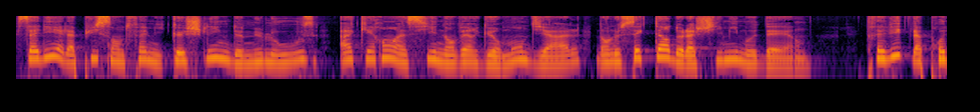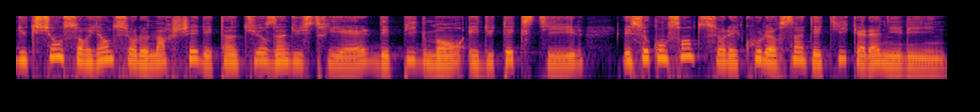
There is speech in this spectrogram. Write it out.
s'allie à la puissante famille Köchling de Mulhouse, acquérant ainsi une envergure mondiale dans le secteur de la chimie moderne. Très vite, la production s'oriente sur le marché des teintures industrielles, des pigments et du textile, et se concentre sur les couleurs synthétiques à l'aniline.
